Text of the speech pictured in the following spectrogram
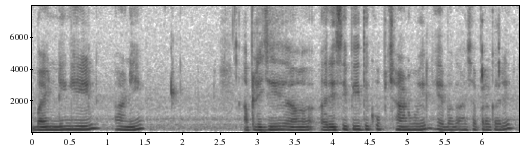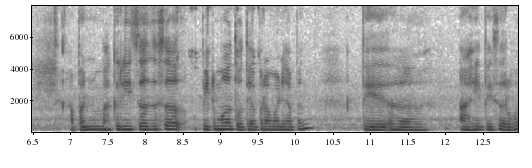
बाइंडिंग येईल आणि आपली जी रेसिपी ती खूप छान होईल हे बघा अशा प्रकारे. आपण भाकरीचं जसं पीठ मळतो त्याप्रमाणे आपण ते आहे ते सर्व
